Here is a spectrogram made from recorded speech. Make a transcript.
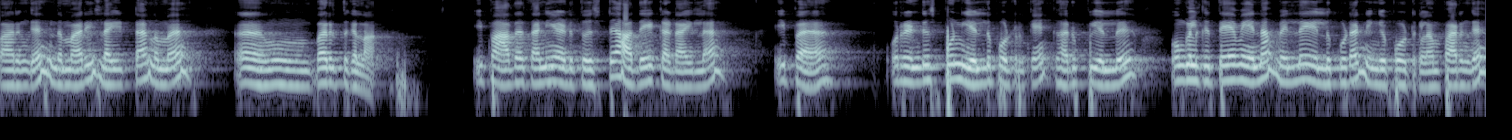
பாருங்கள் இந்த மாதிரி லைட்டாக நம்ம வறுத்துக்கலாம். இப்போ அதை தனியாக எடுத்து வச்சுட்டு அதே கடாயில் இப்போ ஒரு ரெண்டு ஸ்பூன் எள்ளு போட்டிருக்கேன். கருப்பு எள்ளு. உங்களுக்கு தேவைன்னா வெள்ளை எள்ளு கூட நீங்கள் போட்டுக்கலாம். பாருங்கள்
